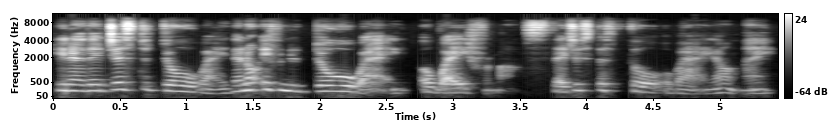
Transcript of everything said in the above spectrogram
You know, they're just a doorway. They're not even a doorway away from us. They're just a thought away, aren't they?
